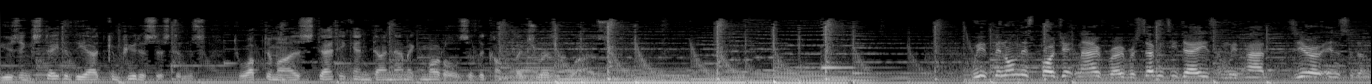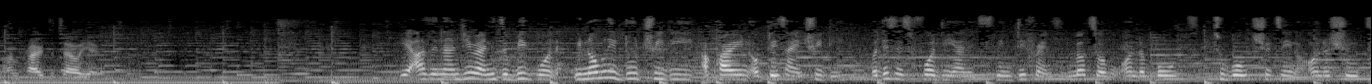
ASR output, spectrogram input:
using state-of-the-art computer systems to optimize static and dynamic models of the complex reservoirs. We've been on this project now for over 70 days and we've had zero incident, I'm proud to tell you. Yeah, as a Nigerian, it's a big one. We normally do 3D acquiring of data in 3D, but this is 4D and it's been different. Lots of underbolt, two boat shooting, on the undershoots,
